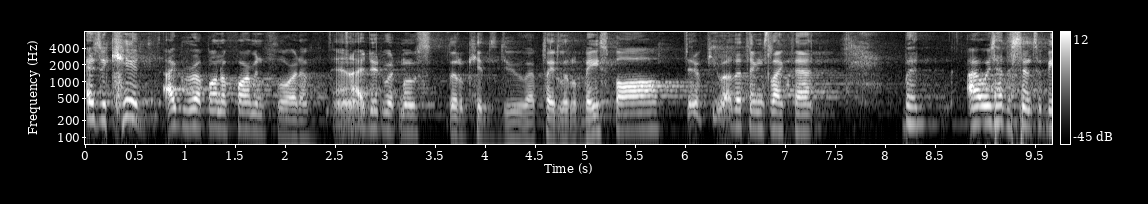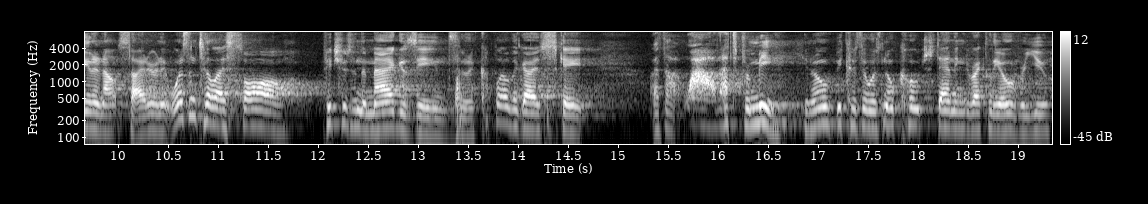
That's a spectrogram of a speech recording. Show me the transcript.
As a kid, I grew up on a farm in Florida, and I did what most little kids do. I played a little baseball, did a few other things like that. But I always had the sense of being an outsider, and it wasn't until I saw pictures in the magazines and a couple other guys skate, I thought, wow, that's for me, you know, because there was no coach standing directly over you.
